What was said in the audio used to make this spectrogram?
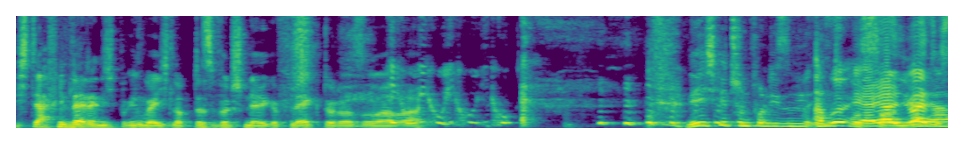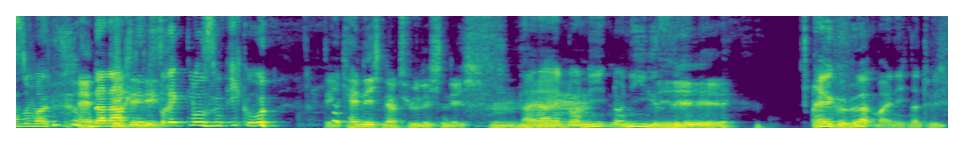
ich darf ihn leider nicht bringen, weil ich glaube, das wird schnell gefleckt oder so. Aber Iku, iku, iku. nee, ich rede schon von diesem Also, ja, ja, ich weiß, was du meinst. Äh, Und danach geht's den- direkt los mit Iku. Den kenne ich natürlich nicht. Nein, nein, noch nie, noch nie gesehen. Nee. Äh, gehört meine ich natürlich.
